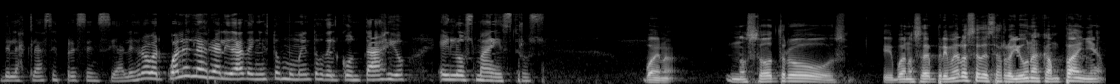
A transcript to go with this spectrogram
de las clases presenciales. Robert, ¿cuál es la realidad en estos momentos del contagio en los maestros? Bueno, nosotros, eh, bueno, primero se desarrolló una campaña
